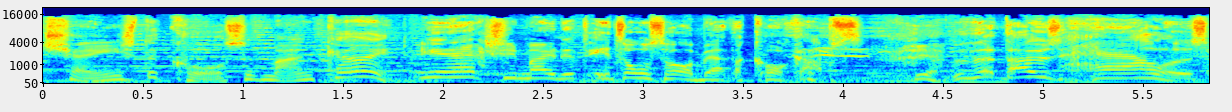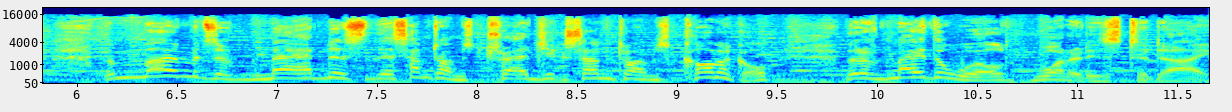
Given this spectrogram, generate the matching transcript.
changed the course of mankind. Yeah, actually, mate, it, it's also about the cock ups. Yeah. Th- those howlers, the moments of madness, they're sometimes tragic, sometimes comical, that have made the world what it is today.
